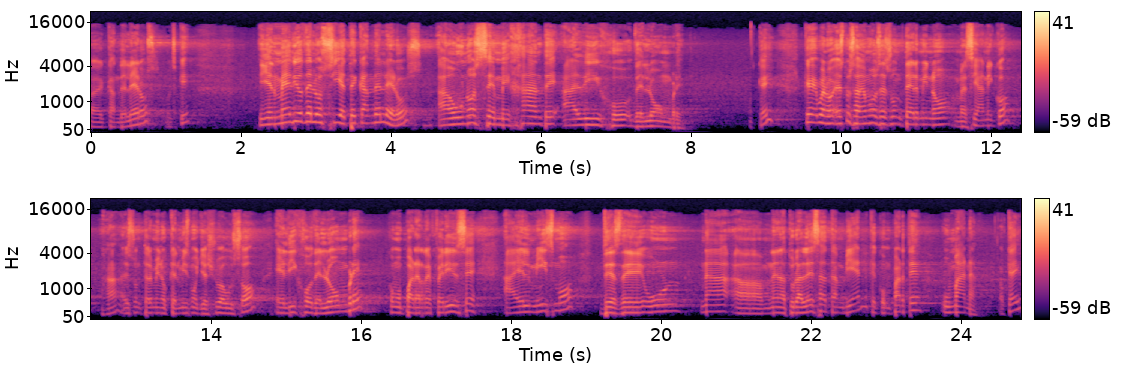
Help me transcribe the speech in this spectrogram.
eh, candeleros, y en medio de los siete candeleros a uno semejante al Hijo del Hombre. ¿Okay? Que bueno, esto sabemos es un término mesiánico, es un término que el mismo Yeshua usó, el Hijo del Hombre, como para referirse a él mismo desde una, ah, una naturaleza también que comparte humana, ¿ok?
